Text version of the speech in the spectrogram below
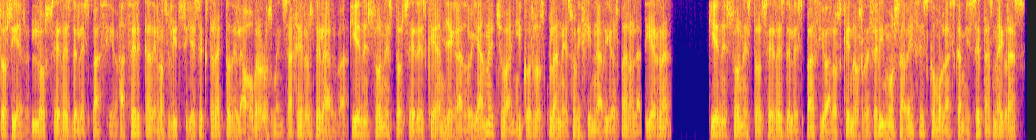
Dosier, Los seres del espacio. Acerca de los es extracto de la obra Los mensajeros del alba. ¿Quiénes son estos seres que han llegado y han hecho añicos los planes originarios para la Tierra? ¿Quiénes son estos seres del espacio a los que nos referimos a veces como las camisetas negras?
